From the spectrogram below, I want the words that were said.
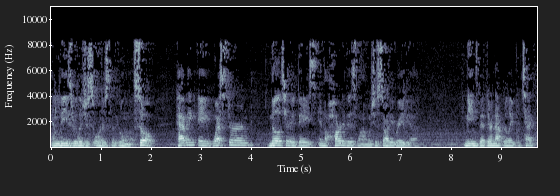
and leaves religious orders to the ulama. So, having a Western military base in the heart of Islam, which is Saudi Arabia, means that they're not really protect.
